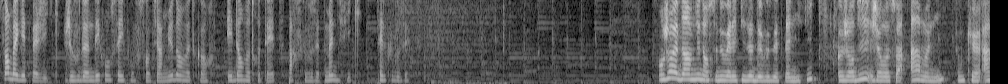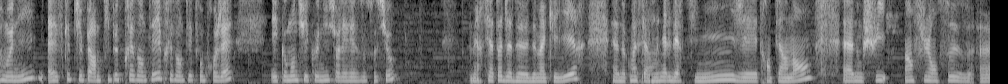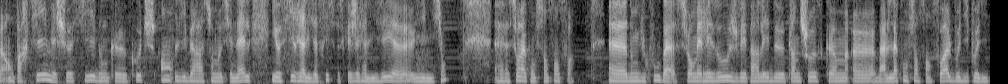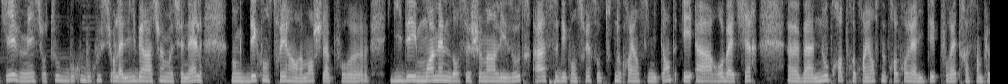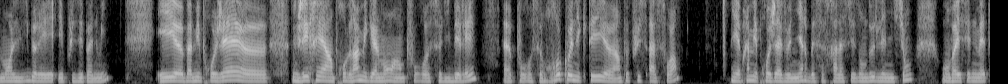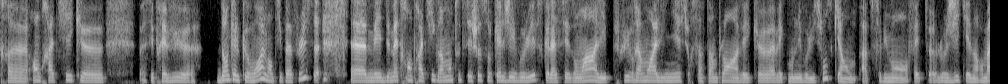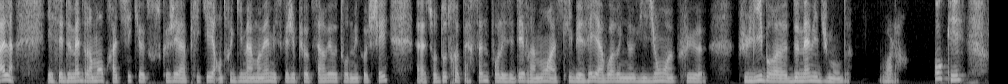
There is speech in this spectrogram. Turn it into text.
sans baguette magique. Je vous donne des conseils pour vous sentir mieux dans votre corps et dans votre tête parce que vous êtes magnifique tel que vous êtes. Bonjour et bienvenue dans ce nouvel épisode de Vous êtes magnifique. Aujourd'hui, je reçois Harmonie. Donc euh, Harmonie, est-ce que tu peux un petit peu te présenter, présenter ton projet et comment tu es connue sur les réseaux sociaux? Merci à toi déjà de, m'accueillir. Euh, donc moi c'est Harmonie Albertini, j'ai 31 ans. Euh, donc je suis influenceuse en partie, mais je suis aussi donc coach en libération émotionnelle et aussi réalisatrice parce que j'ai réalisé une émission sur la confiance en soi. Euh, donc du coup, bah, sur mes réseaux, je vais parler de plein de choses comme euh, bah, la confiance en soi, le body positive, mais surtout beaucoup beaucoup sur la libération émotionnelle. Donc déconstruire, hein, vraiment, je suis là pour euh, guider moi-même dans ce chemin les autres à se déconstruire sur toutes nos croyances limitantes et à rebâtir bah, nos propres croyances, nos propres réalités pour être simplement libre et, plus épanoui. Et euh, bah, mes projets, euh, donc j'ai créé un programme également hein, pour euh, se libérer, pour se reconnecter un peu plus à soi. Et après mes projets à venir, ben, ça sera la saison 2 de l'émission où on va essayer de mettre en pratique, bah, c'est prévu dans quelques mois, j'en dis pas plus, euh, mais de mettre en pratique vraiment toutes ces choses sur lesquelles j'ai évolué, parce que la saison 1, elle est plus vraiment alignée sur certains plans avec euh, avec mon évolution, ce qui est absolument en fait logique et normal. Et c'est de mettre vraiment en pratique euh, tout ce que j'ai appliqué entre guillemets à moi-même et ce que j'ai pu observer autour de mes coachés sur d'autres personnes pour les aider vraiment à se libérer et avoir une vision plus plus libre d'eux-mêmes et du monde. Voilà. Ok.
